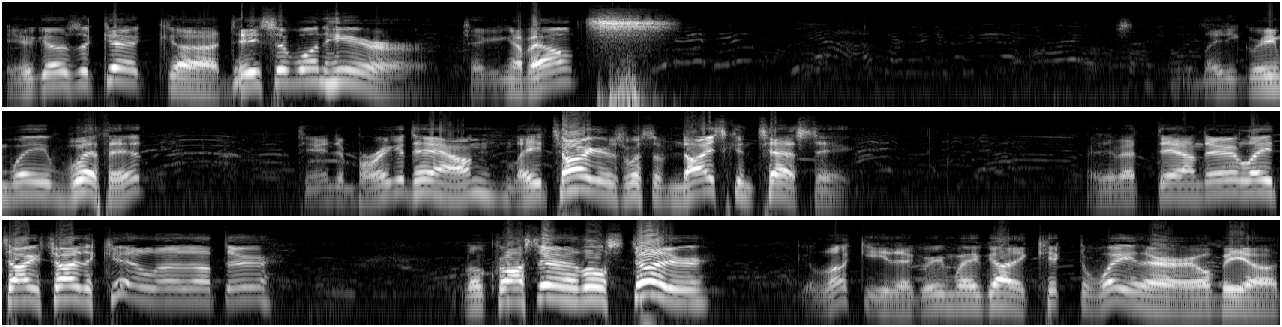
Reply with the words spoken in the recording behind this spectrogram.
Here goes the kick. Decent one here. Taking a bounce. Lady Green Wave with it. To bring it down. Lady Tigers with some nice contesting. Right about down there. Lady Tigers trying to kill it up there. Little cross there, a little stutter. Good lucky the Green Wave got it kicked away there. It'll be a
